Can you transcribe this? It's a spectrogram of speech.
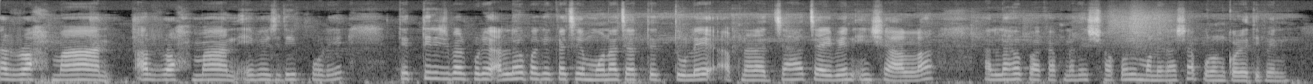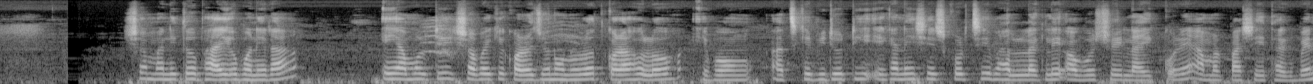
আর রহমান আর রহমান এভাবে যদি পড়ে, তেত্রিশ বার পরে আল্লাহ পাকের কাছে মোনাজাতে তুলে আপনারা যা চাইবেন ইনশাআল্লাহ আল্লাহ পাক আপনাদের সকল মনের আশা পূরণ করে দিবেন। সম্মানিত ভাই ও বোনেরা এই আমলটি সবাইকে করার জন্য অনুরোধ করা হলো এবং আজকের ভিডিওটি এখানেই শেষ করছি। ভালো লাগলে অবশ্যই লাইক করে আমার পাশেই থাকবেন।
